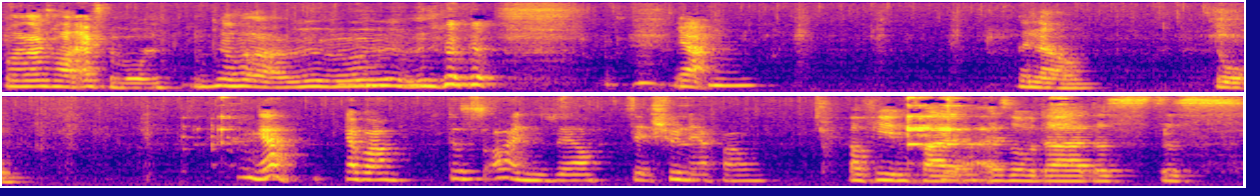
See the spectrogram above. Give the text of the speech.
Man kann mal essen wollen. ja. Genau. So. ja, aber das ist auch eine sehr, sehr schöne Erfahrung. Auf jeden Fall. Ja. Also da das, das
